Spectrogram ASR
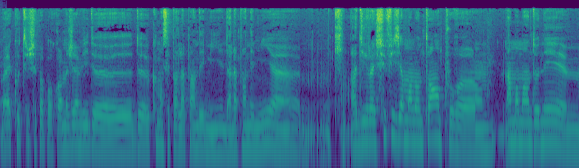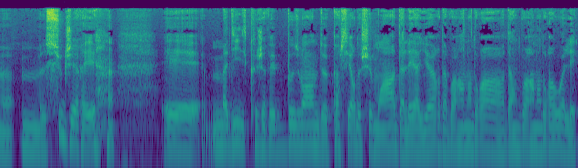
Bah écoute, je sais pas pourquoi, mais j'ai envie de, de, commencer par la pandémie. Dans la pandémie euh, qui a duré suffisamment longtemps pour, euh, à un moment donné, me, me suggérer et m'a dit que j'avais besoin de partir de chez moi, d'aller ailleurs, d'avoir un endroit, d'avoir un endroit où aller.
